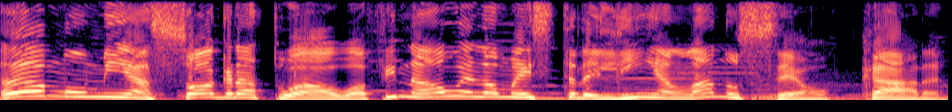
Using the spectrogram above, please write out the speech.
Amo minha sogra atual, afinal ela é uma estrelinha lá no céu. Cara,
